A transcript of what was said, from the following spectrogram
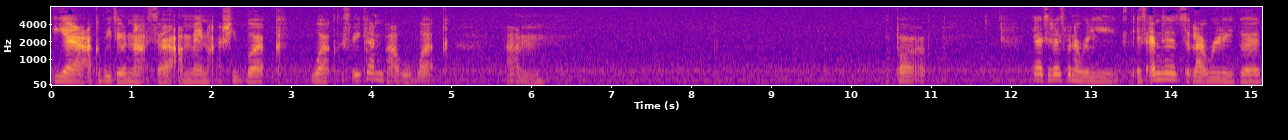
yeah, I could be doing that. So I may not actually work work this weekend, but I will work. Um, but yeah today's been a really it's ended like really good.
